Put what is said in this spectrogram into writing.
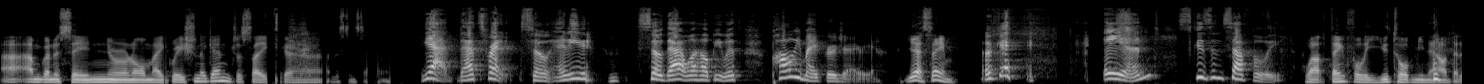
I'm going to say neuronal migration again, just like uh. Yeah, that's right. So any so that will help you with polymicrogyria. Yeah, same. Okay. And schizencephaly. Well, thankfully, you told me now that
